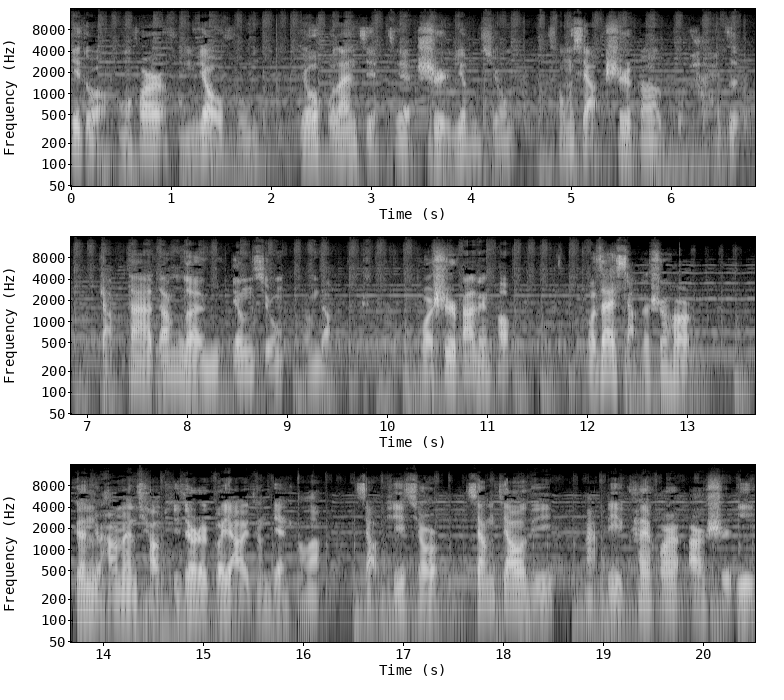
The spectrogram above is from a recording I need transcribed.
一朵红花红又红，刘胡兰姐姐是英雄，从小是个苦孩子，长大当了女英雄等等。我是八零后，我在小的时候跟女孩们跳皮筋的歌谣已经变成了：小皮球、香蕉梨、玛丽开花二十一，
